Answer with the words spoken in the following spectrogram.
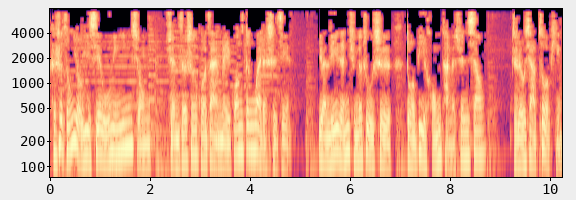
可是总有一些无名英雄选择生活在镁光灯外的世界，远离人群的注视，躲避红毯的喧嚣，只留下作品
